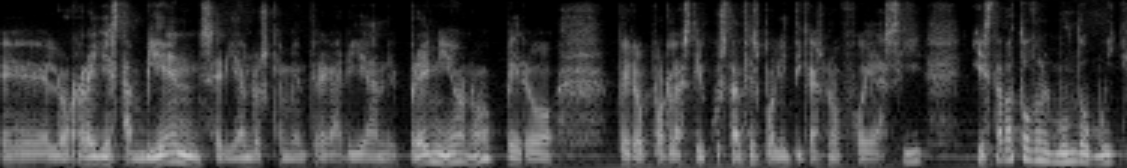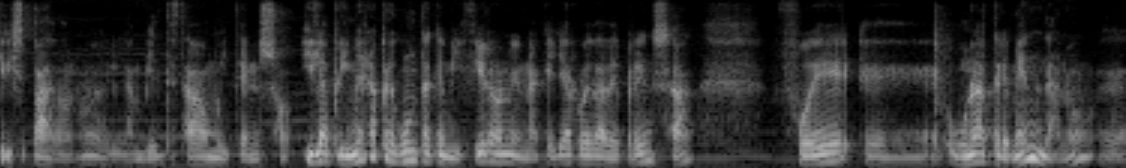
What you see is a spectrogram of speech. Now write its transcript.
eh, los reyes también serían los que me entregarían el premio, ¿no? pero, pero por las circunstancias políticas no fue así, y estaba todo el mundo muy crispado, ¿no? el ambiente estaba muy y la primera pregunta que me hicieron en aquella rueda de prensa fue eh, una tremenda. ¿no? Eh,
